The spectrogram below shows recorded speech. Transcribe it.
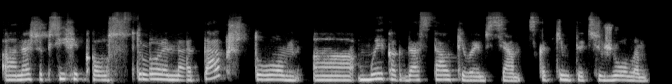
А, наша психика устроена так, что а, мы, когда сталкиваемся с каким-то тяжелым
